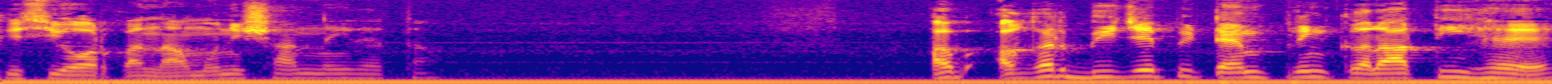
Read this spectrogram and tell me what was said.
किसी और का नामो निशान नहीं रहता। अब अगर बीजेपी टेम्परिंग कराती है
